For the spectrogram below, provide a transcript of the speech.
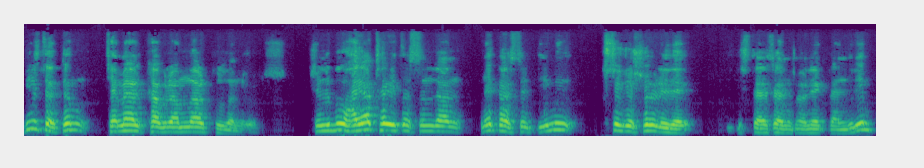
bir takım temel kavramlar kullanıyoruz. Şimdi bu hayat haritasından ne kastettiğimi kısaca şöyle de istersen örneklendireyim.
